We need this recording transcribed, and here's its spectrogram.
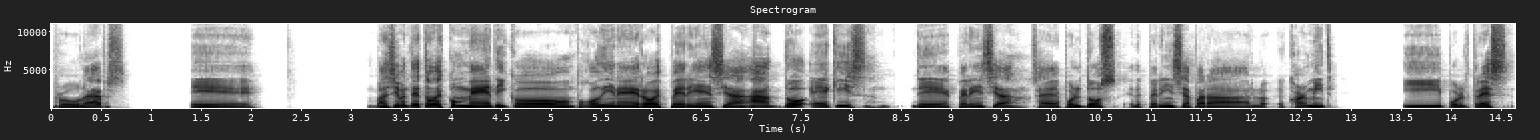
Pro, Labs. Básicamente todo es cosmético, un poco de dinero, experiencia. Ah, 2X de experiencia, o sea, por 2 de experiencia para el Carmeet y por 3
